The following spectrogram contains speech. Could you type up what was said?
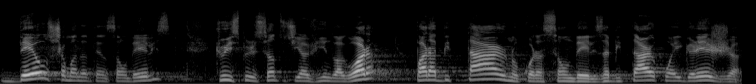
Deus chamando a atenção deles, que o Espírito Santo tinha vindo agora para habitar no coração deles, habitar com a igreja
